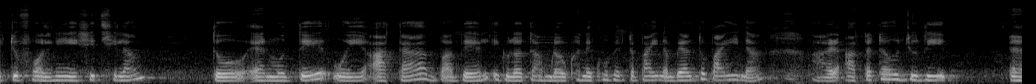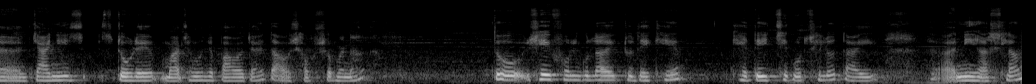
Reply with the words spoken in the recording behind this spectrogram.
একটু ফল নিয়ে এসেছিলাম। তো এর মধ্যে ওই আটা বা বেল এগুলো তো আমরা ওখানে খুব একটা পাই না, বেল তো পাই না। আর আটাটাও যদি চাইনিজ স্টোরে মাঝে মাঝে পাওয়া যায়, তাও সবসময় না। তো সেই ফলগুলো একটু দেখে খেতে ইচ্ছে করছিল, তাই নিয়ে আসলাম।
